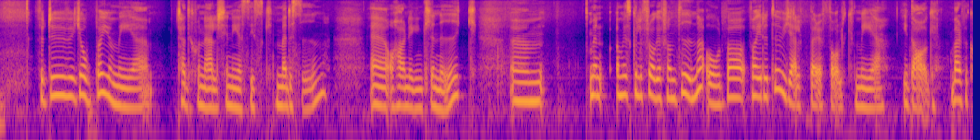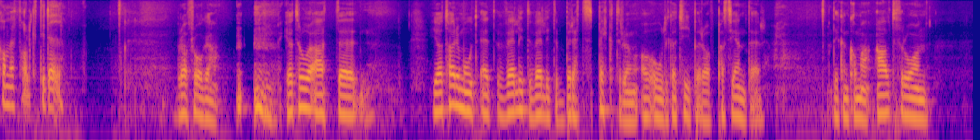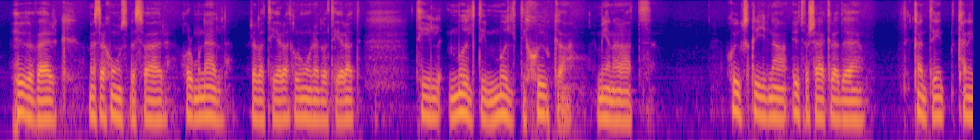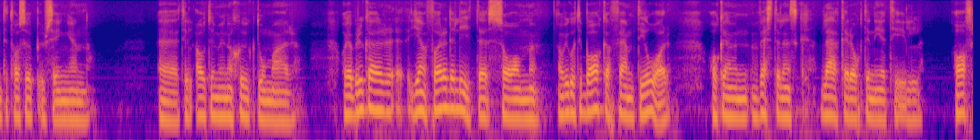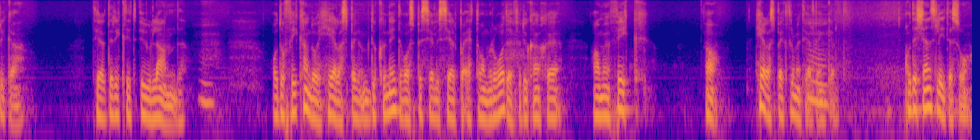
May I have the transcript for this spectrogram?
För du jobbar ju med traditionell kinesisk medicin eh, och har en egen klinik. Um, men om jag skulle fråga från dina ord, vad, vad är det du hjälper folk med idag? Varför kommer folk till dig? Bra fråga. Jag tror att eh, jag tar emot ett väldigt, väldigt brett spektrum av olika typer av patienter. Det kan komma allt från huvudvärk, menstruationsbesvär, hormonell relaterat, hormonrelaterat till multi multisjuka. Menar att sjukskrivna, utförsäkrade kan inte, kan inte ta sig upp ur sängen eh, till autoimmuna sjukdomar. Och jag brukar jämföra det lite som om vi går tillbaka 50 år och en västerländsk läkare åkte ner till Afrika till ett riktigt u-land. Mm. Och då fick han då hela spektrum. Du kunde inte vara specialiserad på ett område för du kanske ja, men fick ja, hela spektrumet helt mm. enkelt. Och det känns lite så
